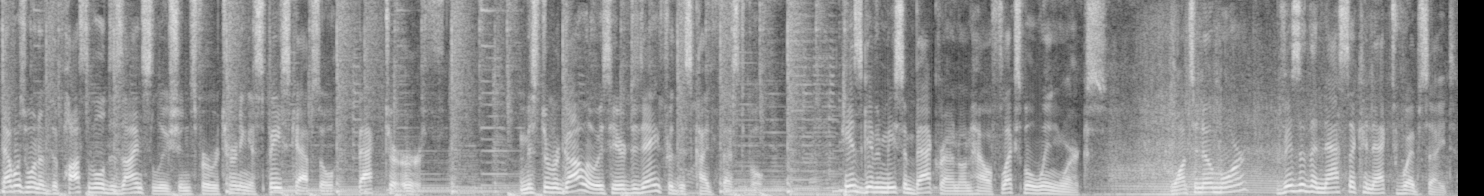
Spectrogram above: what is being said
That was one of the possible design solutions for returning a space capsule back to Earth. Mr. Rogallo is here today for this kite festival. He has given me some background on how a flexible wing works. Want to know more? Visit the NASA Connect website.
